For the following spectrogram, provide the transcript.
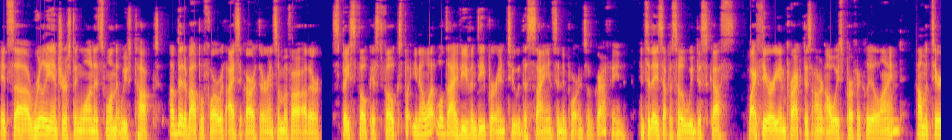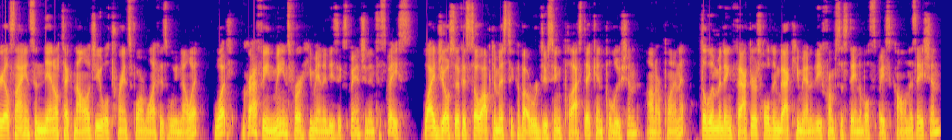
It's a really interesting one. It's one that we've talked a bit about before with Isaac Arthur and some of our other space focused folks. But you know what? We'll dive even deeper into the science and importance of graphene. In today's episode, we discuss why theory and practice aren't always perfectly aligned, how material science and nanotechnology will transform life as we know it, what graphene means for humanity's expansion into space, why Joseph is so optimistic about reducing plastic and pollution on our planet, the limiting factors holding back humanity from sustainable space colonization,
